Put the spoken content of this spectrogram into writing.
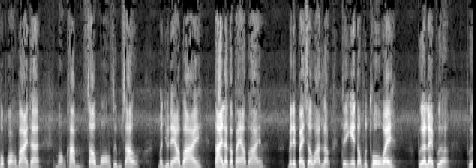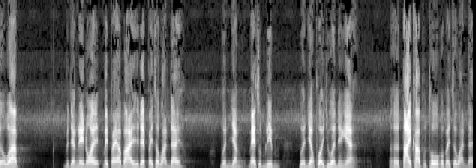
ภพของอบายถ้าหมองคำเศร้าหมองซึมเศร้า มันอยู่ในอบาย ตายแล้วก็ไปอบาย ไม่ได้ไปสวรรค์หรอกถ้าอย่างงี้ต้องพุทโธไว้ เพื่ออะไรเพื่อ เพื่อว่ามันอย่างน้อยๆไม่ไปอบายจะได้ไปสวรรค์ได้ เหมือนอย่างแม่สุมลิม เหมือนอย่างพ่อยวนอย่างเงี้ยตายคาพุทโธก็ไปสวรรค์ได้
